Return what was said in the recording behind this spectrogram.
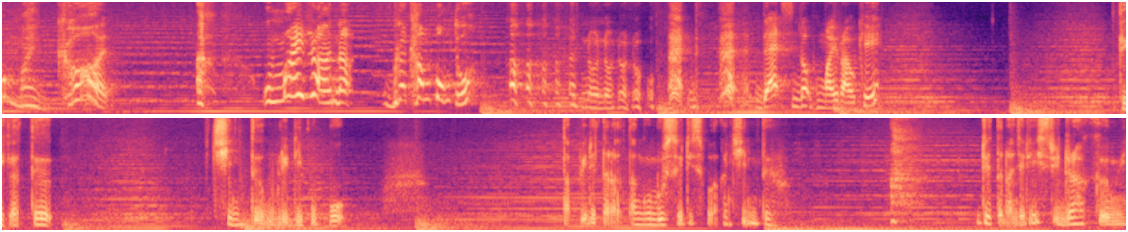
Oh my God. Umaira nak budak kampung tu? No, no, no, no. That's not Umaira, okay? Dia kata cinta boleh dipupuk. Tapi dia tak nak tanggung dosa disebabkan cinta. Dia tak nak jadi isteri derhaka, Mi.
